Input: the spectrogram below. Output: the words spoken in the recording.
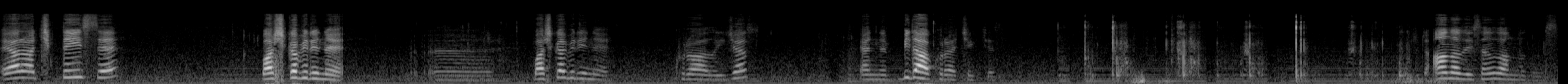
Eğer açık değilse başka birini eee, başka birini kuralayacağız. Yani bir daha kura çekeceğiz. İşte anladıysanız anladınız.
